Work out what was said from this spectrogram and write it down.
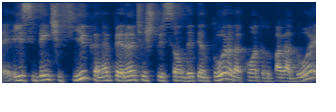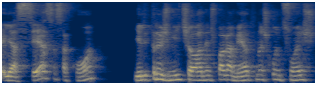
ele se identifica né, perante a instituição detentora da conta do pagador, ele acessa essa conta e ele transmite a ordem de pagamento nas condições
